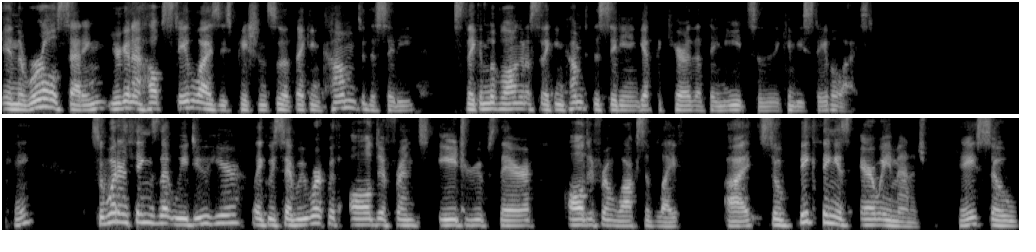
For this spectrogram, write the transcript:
in the rural setting, you're gonna help stabilize these patients so that they can come to the city, so they can live long enough so they can come to the city and get the care that they need so that they can be stabilized. Okay, so what are things that we do here? Like we said, we work with all different age groups there, all different walks of life. Uh, so big thing is airway management. Okay, so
